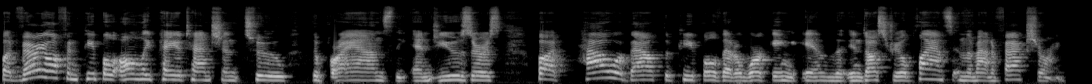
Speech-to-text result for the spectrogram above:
But very often people only pay attention to the brands the end users. But how about the people that are working in the industrial plants in the manufacturing?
